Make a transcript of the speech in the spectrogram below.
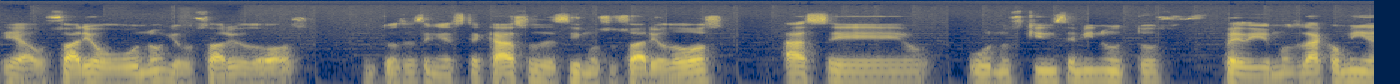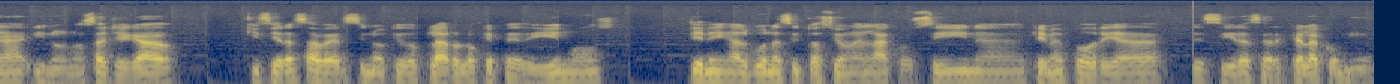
eh, a usuario 1 y usuario 2. Entonces en este caso decimos usuario 2, hace unos 15 minutos pedimos la comida y no nos ha llegado. Quisiera saber si no quedó claro lo que pedimos. ¿Tienen alguna situación en la cocina? ¿Qué me podría decir acerca de la comida?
